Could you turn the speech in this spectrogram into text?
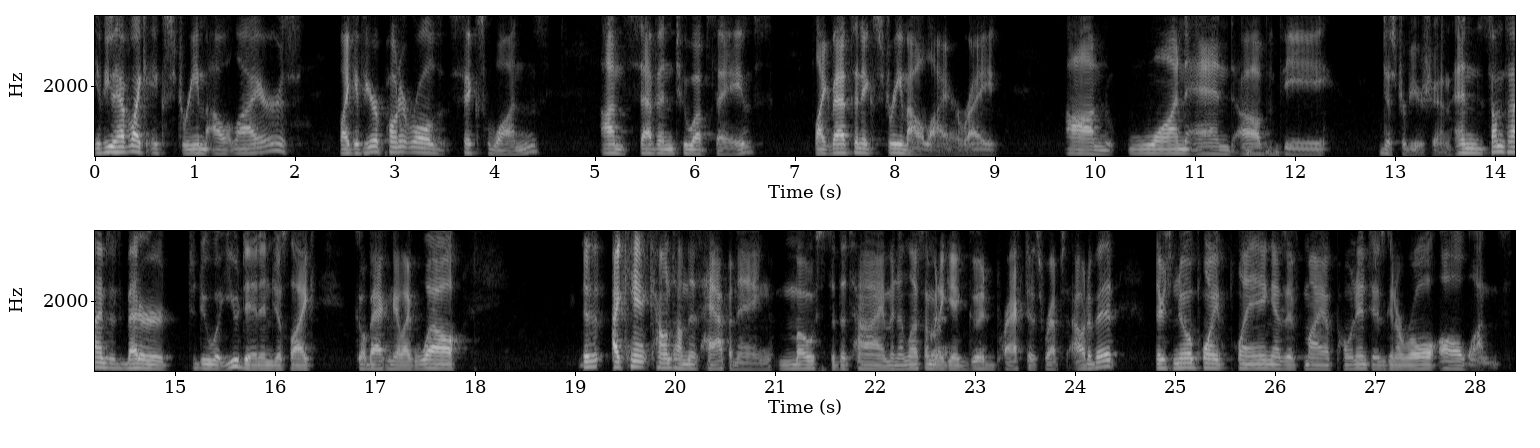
if you have like extreme outliers, like if your opponent rolls six ones on seven two up saves, like that's an extreme outlier, right? On one end of the distribution. And sometimes it's better to do what you did and just like go back and be like, well, this, I can't count on this happening most of the time. And unless I'm going to get good practice reps out of it, there's no point playing as if my opponent is going to roll all ones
